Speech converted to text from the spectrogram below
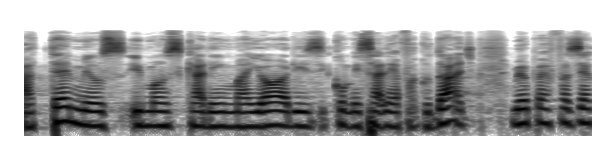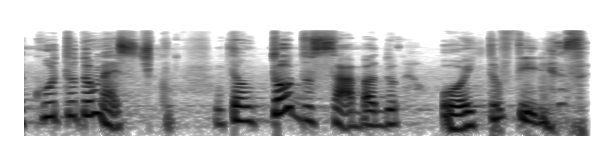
até meus irmãos ficarem maiores e começarem a faculdade, meu pai fazia culto doméstico. Então, todo sábado, oito filhos.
